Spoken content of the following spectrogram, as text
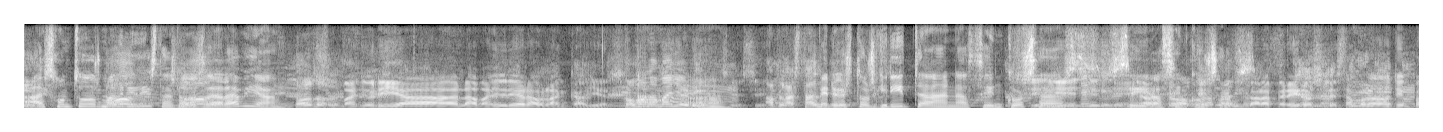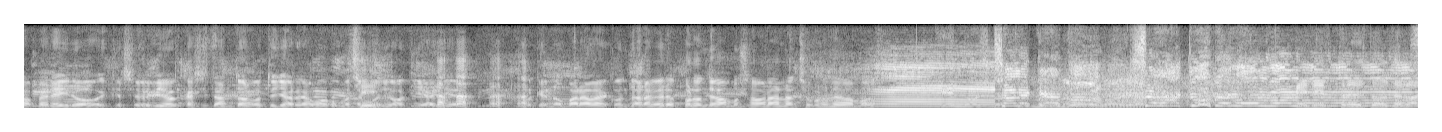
ah, son todos madridistas, los de Arabia. Todos. mayoría, la mayoría era blanca. ¿Cómo la mayoría? Aplastante. Pero estos gritan, hacen cosas. Sí, sí, hacen cosas. a Pereiro. Si le estamos dando tiempo a Pereiro, que se bebió casi tanto al botellar de agua como tengo yo aquí ayer, porque no paraba de contar. A ver, ¿por dónde vamos ahora, Nacho? ¿Por dónde vamos? ¡Sale Kepa! ¡Se la come gol, gol! En el 3-2 de la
